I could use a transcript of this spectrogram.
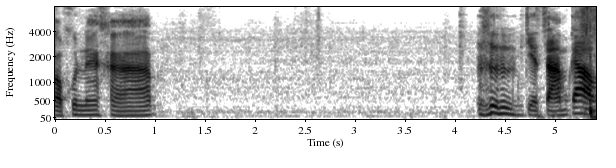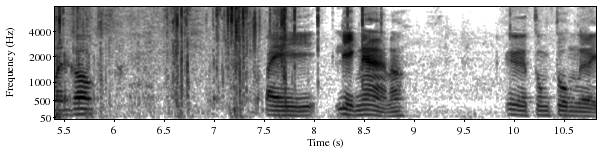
ขอบคุณนะครับเจ็ดสามเก้ามันก็ ไปเรียกหน้าเนาะเออตรงๆเลย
